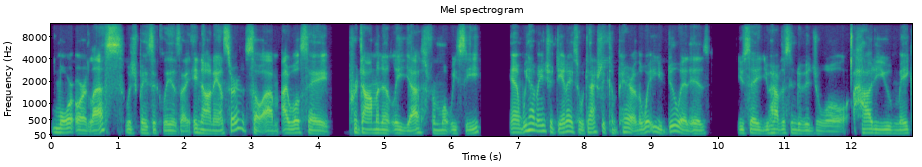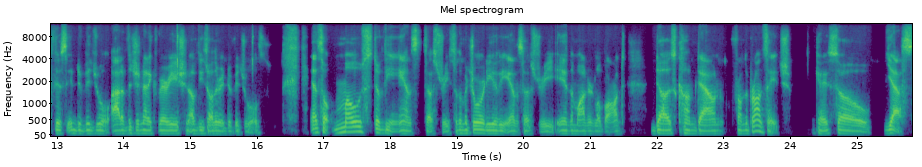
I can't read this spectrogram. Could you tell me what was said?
More or less, which basically is a, a non answer. So um, I will say predominantly yes from what we see. And we have ancient DNA, so we can actually compare. And the way you do it is you say you have this individual how do you make this individual out of the genetic variation of these other individuals and so most of the ancestry so the majority of the ancestry in the modern levant does come down from the bronze age okay so yes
